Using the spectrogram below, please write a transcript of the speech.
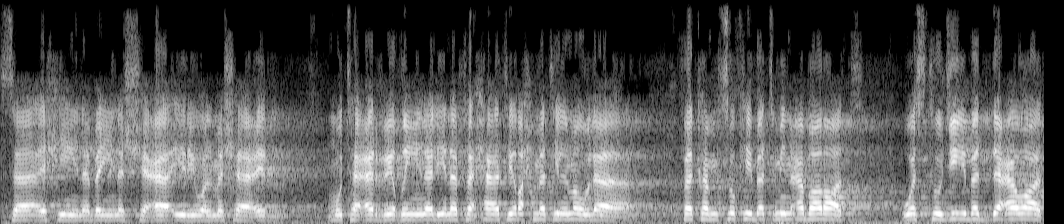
سائحين بين الشعائر والمشاعر متعرضين لنفحات رحمة المولى. فكم سكبت من عبرات واستجيبت دعوات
